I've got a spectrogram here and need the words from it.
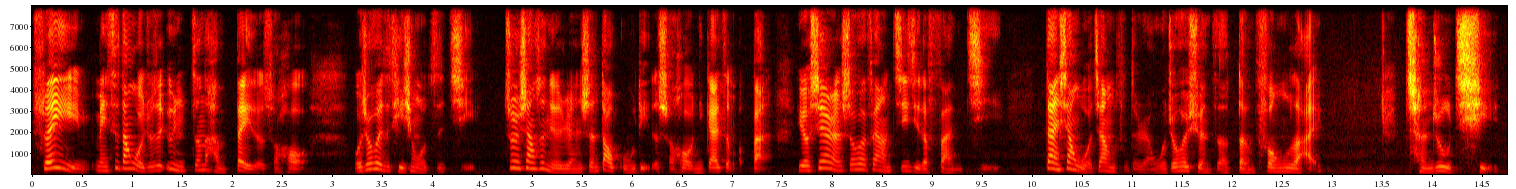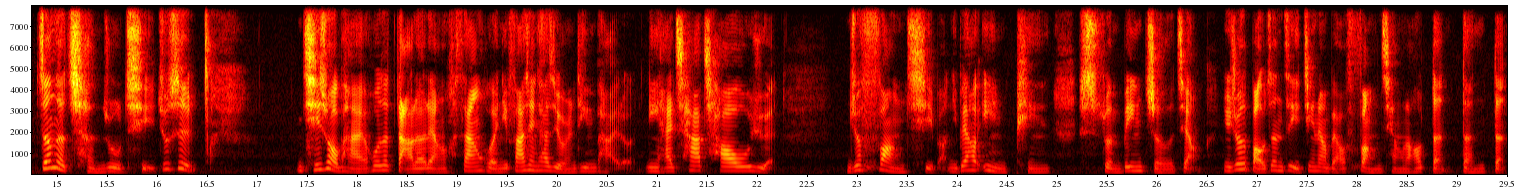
所以每次当我就是运真的很背的时候，我就会一直提醒我自己，就是像是你的人生到谷底的时候，你该怎么办？有些人是会非常积极的反击，但像我这样子的人，我就会选择等风来，沉住气，真的沉住气。就是你起手牌或者打了两三回，你发现开始有人听牌了，你还差超远。你就放弃吧，你不要硬拼，损兵折将。你就是保证自己尽量不要放枪，然后等等等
